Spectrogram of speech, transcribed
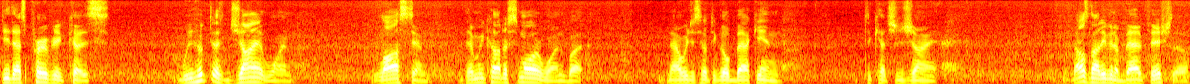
Dude, that's perfect because we hooked a giant one, lost him. Then we caught a smaller one, but now we just have to go back in to catch a giant. That was not even a bad fish though.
